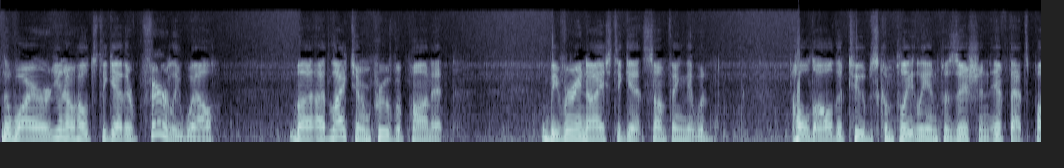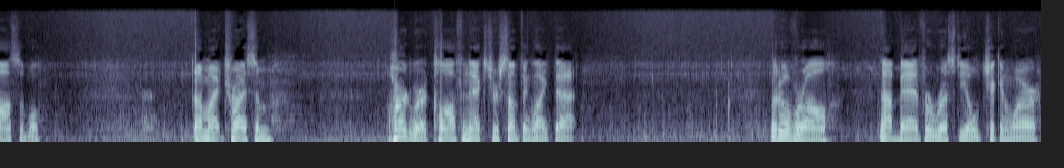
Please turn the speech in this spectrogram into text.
the wire, you know, holds together fairly well, but I'd like to improve upon it. It'd be very nice to get something that would hold all the tubes completely in position, if that's possible. I might try some hardware cloth next or something like that. But overall, not bad for rusty old chicken wire.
